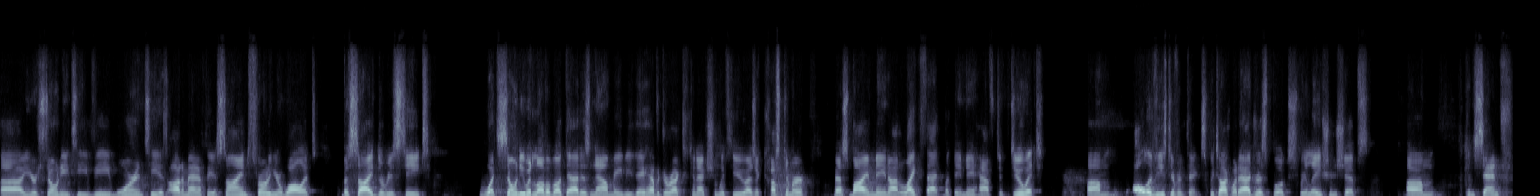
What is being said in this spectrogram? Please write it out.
uh, your Sony TV warranty is automatically assigned, thrown in your wallet beside the receipt. What Sony would love about that is now maybe they have a direct connection with you as a customer. Best Buy may not like that, but they may have to do it. Um, all of these different things. We talk about address books, relationships, um, consent.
